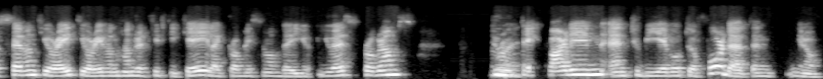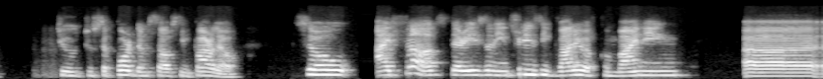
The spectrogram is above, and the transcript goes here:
70 or 80 or even 150k like probably some of the U- us programs to right. take part in and to be able to afford that and you know to to support themselves in parallel so i felt there is an intrinsic value of combining uh,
